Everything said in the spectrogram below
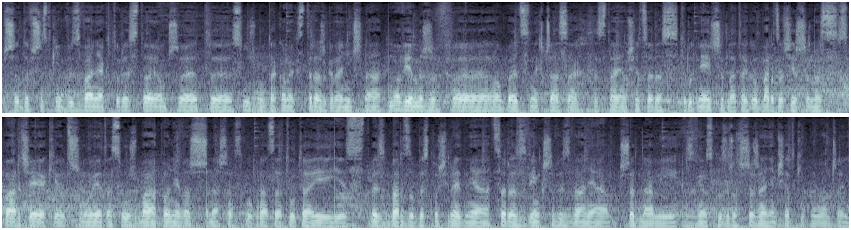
Przede wszystkim wyzwania, które stoją przed e, służbą taką jak Straż Graniczna. No wiemy, że w e, obecnych czasach stają się coraz trudniejsze, dlatego bardzo cieszy nas wsparcie, jakie otrzymuje ta służba, ponieważ nasza współpraca tutaj jest bez, bardzo bezpośrednia. Coraz większe wyzwania przed nami w związku z rozszerzeniem siatki połączeń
